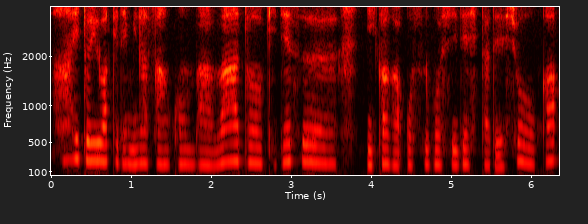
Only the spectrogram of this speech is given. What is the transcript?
はい。というわけで皆さんこんばんは。トウキです。いかがお過ごしでしたでしょうか？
